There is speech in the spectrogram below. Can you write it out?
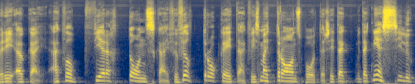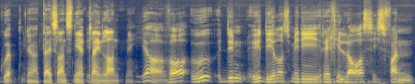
Hoorie, okay, ek wil 40 ton skuif. Hoeveel trokke het ek? Wie is my transporters? Het ek moet ek nie 'n silo koop nie? Ja, Duitsland's nie 'n klein land nie. Ja, waar hoe doen hoe deel ons met die regulasies van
